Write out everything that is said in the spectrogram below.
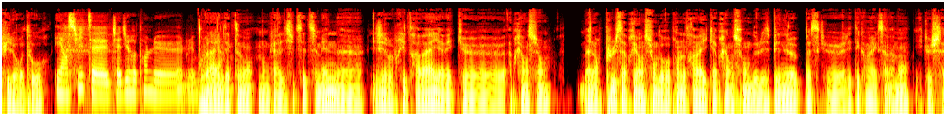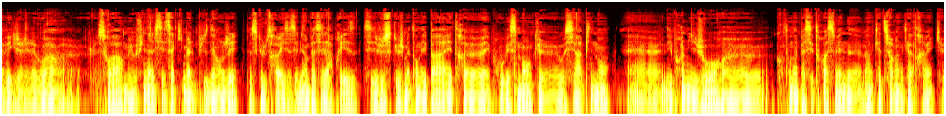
puis le retour. Et ensuite, euh, tu as dû reprendre le, le boulot. Voilà, exactement. Donc à l'issue de cette semaine, euh, j'ai repris le travail avec euh, appréhension. Alors plus appréhension de reprendre le travail qu'appréhension de laisser Pénélope parce qu'elle était comme avec sa maman et que je savais que j'allais la voir le soir. Mais au final, c'est ça qui m'a le plus dérangé parce que le travail, ça s'est bien passé à la reprise. C'est juste que je m'attendais pas à être à éprouver ce manque aussi rapidement. Euh, les premiers jours, euh, quand on a passé trois semaines 24 euh, sur 24 avec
